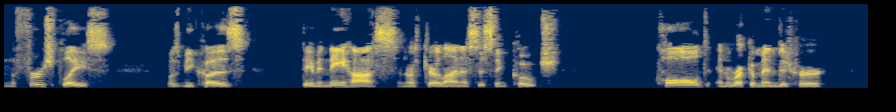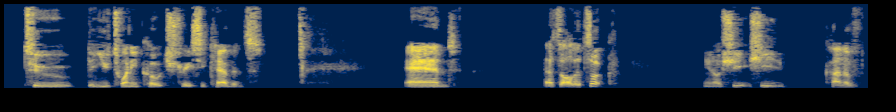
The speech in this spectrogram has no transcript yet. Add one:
in the first place was because Damon Nahas, North Carolina assistant coach, called and recommended her to the U20 coach, Tracey Kevins. And that's all it took. You know, she, she kind of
